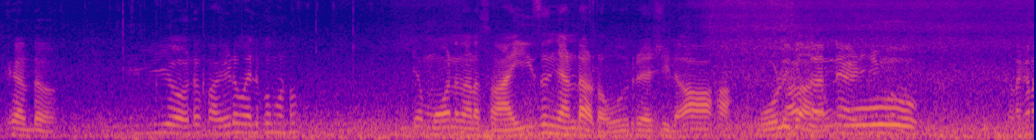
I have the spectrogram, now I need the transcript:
കണ്ടോ? അയ്യോ അവന്റെ കൈയുടെ വലിപ്പം കണ്ടോ? എന്റെ മോനെ നല്ല സൈസും ഞണ്ടാട്ടോ ഒരു രക്ഷയില്ല. ആഹാ പൊളി ആ, സാധനം. തന്നെ ഓ, കിടക്കണ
